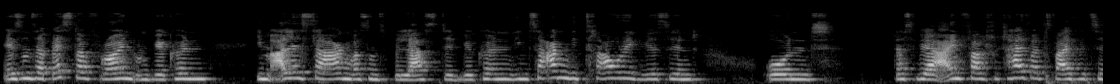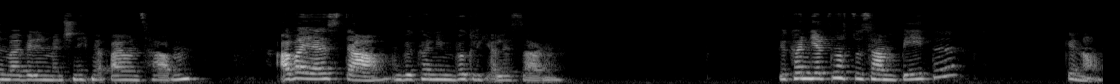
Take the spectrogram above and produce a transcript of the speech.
Er ist unser bester Freund und wir können ihm alles sagen, was uns belastet. Wir können ihm sagen, wie traurig wir sind und dass wir einfach total verzweifelt sind, weil wir den Menschen nicht mehr bei uns haben. Aber er ist da und wir können ihm wirklich alles sagen. Wir können jetzt noch zusammen beten. Genau.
